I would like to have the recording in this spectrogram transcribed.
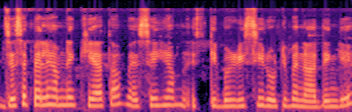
जैसे पहले हमने किया था, वैसे ही हम इसकी बड़ी सी रोटी बना देंगे।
